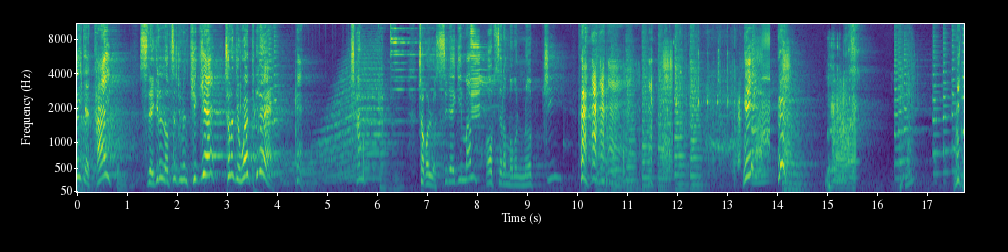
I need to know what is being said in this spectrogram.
별게 다 있군. 쓰레기를 없애주는 기계에 저런 게 왜 필요해? 헤, 잠깐. 저걸로 쓰레기만 없애란 법은 없지. 예? 이게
